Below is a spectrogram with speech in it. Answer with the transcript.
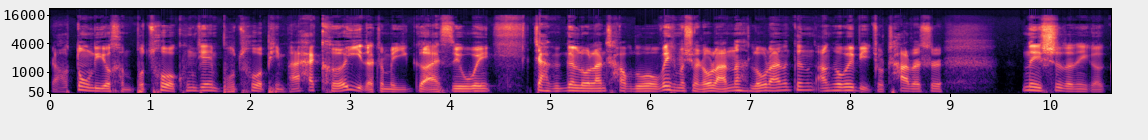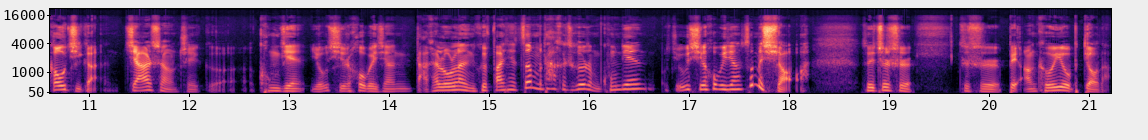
然后动力又很不错，空间不错，品牌还可以的这么一个 SUV，价格跟楼兰差不多。为什么选楼兰呢？楼兰跟昂科威比就差的是内饰的那个高级感，加上这个空间，尤其是后备箱。你打开楼兰，你会发现这么大个车怎么空间，尤其后备箱这么小啊？所以这是这是被昂科威又吊打。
